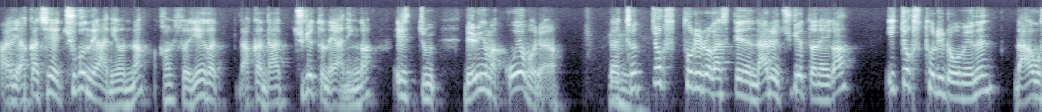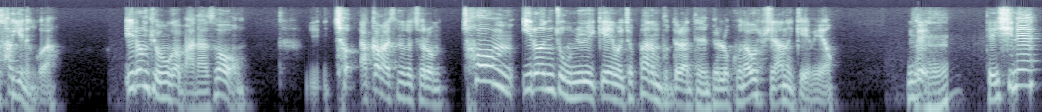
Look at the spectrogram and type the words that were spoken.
아니 아까 쟤 죽은 애 아니었나? 가면서 얘가 아까 나 죽였던 애 아닌가? 이래서 좀 내용이 막 꼬여버려요. 그러니까 음. 저쪽 스토리로 갔을 때는 나를 죽였던 애가 이쪽 스토리로 오면은 나하고 사귀는 거야. 이런 경우가 많아서 이- 처- 아까 말씀드린 것처럼 처음 이런 종류의 게임을 접하는 분들한테는 별로 권하고 싶지 않은 게임이에요. 근데 네. 대신에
